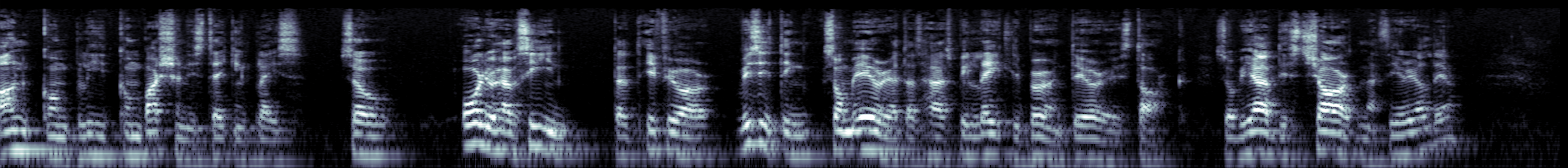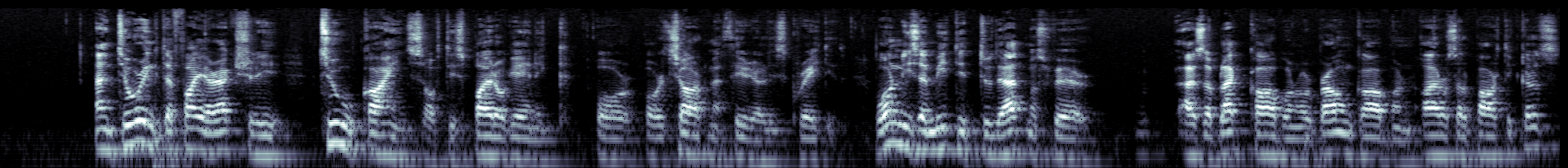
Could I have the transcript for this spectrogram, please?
incomplete combustion is taking place, so all you have seen that if you are visiting some area that has been lately burned, the area is dark so we have this charred material there. And during the fire, actually, two kinds of this pyrogenic or, or charred material is created. One is emitted to the atmosphere as a black carbon or brown carbon aerosol particles.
